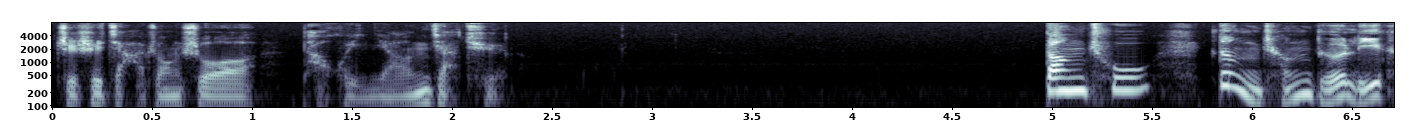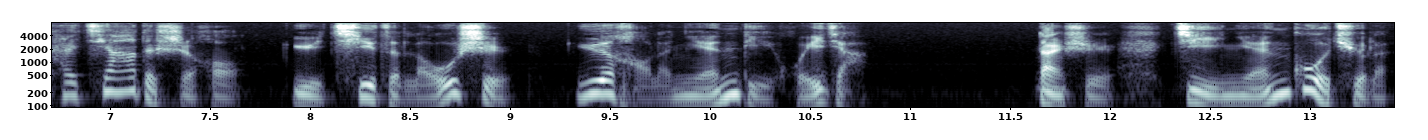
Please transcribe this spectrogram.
只是假装说他回娘家去了。当初邓承德离开家的时候，与妻子娄氏约好了年底回家，但是几年过去了，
